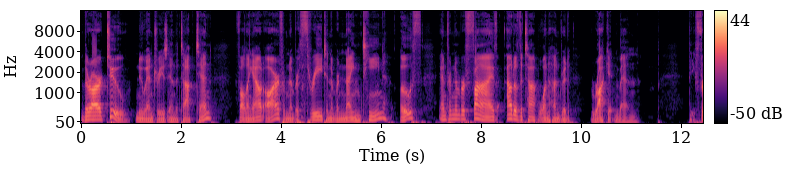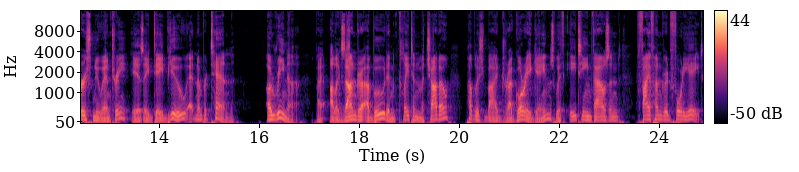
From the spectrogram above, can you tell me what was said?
There are two new entries in the top 10. Falling out are from number 3 to number 19, Oath, and from number 5 out of the top 100, Rocket Men. The first new entry is a debut at number 10, Arena, by Alexandra Aboud and Clayton Machado, published by Dragori Games with 18,548.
